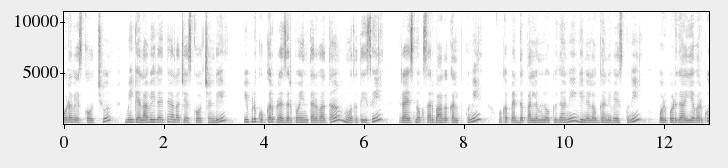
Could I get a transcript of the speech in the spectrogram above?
కూడా వేసుకోవచ్చు. మీకు ఎలా వీలైతే అలా చేసుకోవచ్చండి. ఇప్పుడు కుక్కర్ ప్రెజర్ పోయిన తర్వాత మూత తీసి రైస్ని ఒకసారి బాగా కలుపుకుని ఒక పెద్ద పళ్ళెంలోకి కానీ గిన్నెలోకి కానీ వేసుకుని పొడి పొడిగా అయ్యే వరకు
